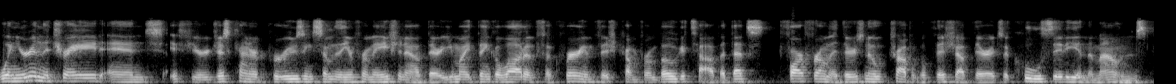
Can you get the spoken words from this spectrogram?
when you're in the trade and if you're just kind of perusing some of the information out there, you might think a lot of aquarium fish come from Bogota, but that's far from it. There's no tropical fish up there. It's a cool city in the mountains.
